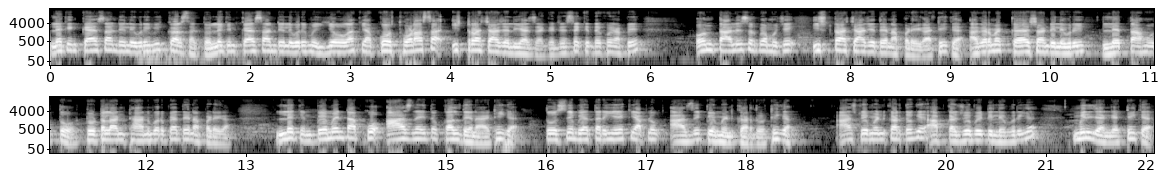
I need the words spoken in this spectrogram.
लेकिन कैश ऑन डिलीवरी भी कर सकते हो, लेकिन कैश ऑन डिलीवरी में ये होगा कि आपको थोड़ा सा एक्स्ट्रा चार्ज लिया जाएगा, जैसे कि देखो यहाँ पे उनतालीस रुपया मुझे एक्स्ट्रा चार्ज देना पड़ेगा, ठीक है? अगर मैं कैश ऑन डिलीवरी लेता हूँ तो टोटल अंठानवे रुपया देना पड़ेगा। लेकिन पेमेंट आपको आज नहीं तो कल देना है, ठीक है? तो उससे बेहतर ये है कि आप लोग आज ही पेमेंट कर दो, ठीक है? आज पेमेंट कर दोगे, आपका जो भी डिलीवरी है, मिल जाएँगे, ठीक है?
